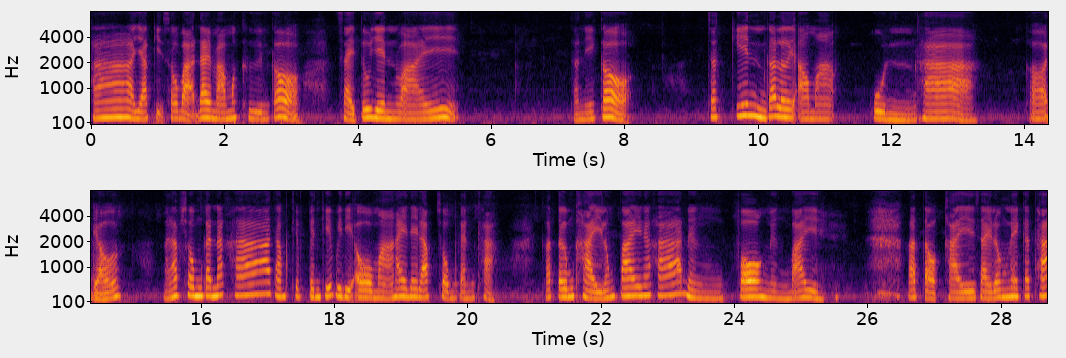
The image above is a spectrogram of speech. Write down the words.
ค่ะ ยากิโซบะได้มาเมื่อคืนก็ใส่ตู้เย็นไว้ ตอนนี้ก็จะกินก็เลยเอามาอุ่นค่ะ ก็เดี๋ยว มารับชมกันนะคะทำคลิปเป็นคลิปวิดีโอมาให้ได้รับชมกันค่ะ ก็เติมไข่ลงไปนะคะหนึ่งฟองหนึ่งใบ ก็ตอกไข่ใส่ลงในกระทะ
